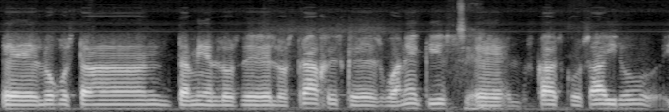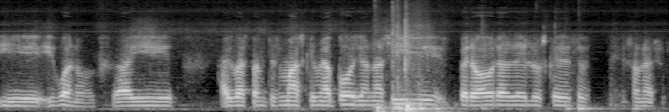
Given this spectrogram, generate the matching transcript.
Eh, luego están también los de los trajes, que es One X, Sí. eh, los cascos, Airo, y, y bueno, hay, hay bastantes más que me apoyan así, pero ahora de los que son esos.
